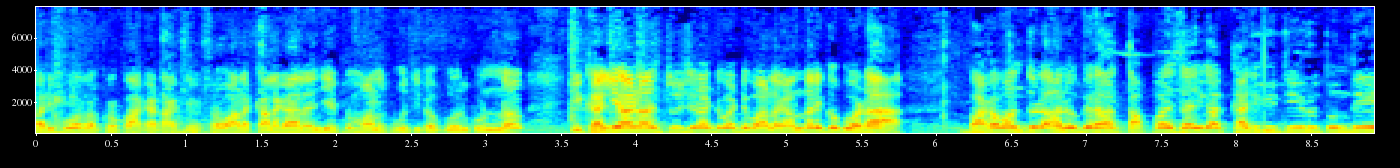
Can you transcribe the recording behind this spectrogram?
పరిపూర్ణ కృపా కటాక్షం వాళ్ళకి కలగాలని చెప్పి మనస్ఫూర్తిగా కోరుకుంటున్నాం. ఈ కళ్యాణాన్ని చూసినటువంటి వాళ్ళందరికీ కూడా భగవంతుడి అనుగ్రహం తప్పనిసరిగా కలిగి తీరుతుంది.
